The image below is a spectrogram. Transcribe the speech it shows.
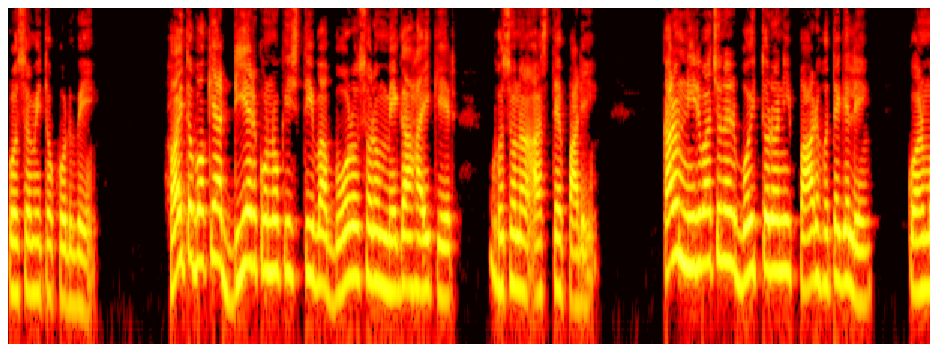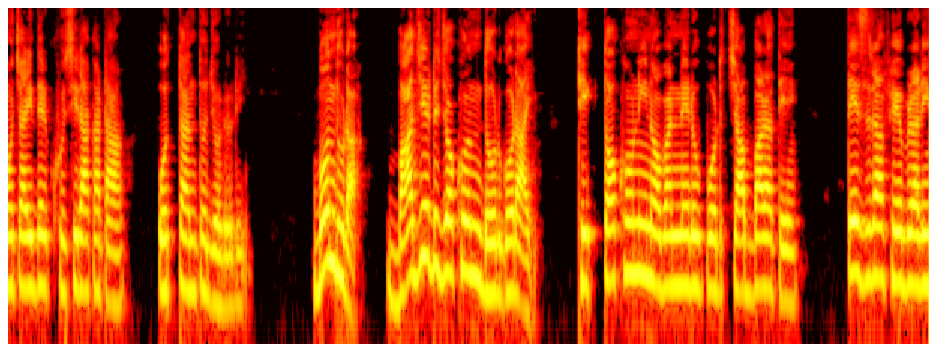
প্রশমিত করবে। হয়তো বকেয়া ডিএর কোনো কিস্তি বা বড় সড়ো মেগা হাইকের ঘোষণা আসতে পারে। কারণ নির্বাচনের বৈতরণী পার হতে গেলে কর্মচারীদের খুশি রাখাটা অত্যন্ত জরুরি। বন্ধুরা, বাজেট যখন দোরগোড়ায়, ঠিক তখনই নবান্নের উপর চাপ বাড়াতে তেসরা ফেব্রুয়ারি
